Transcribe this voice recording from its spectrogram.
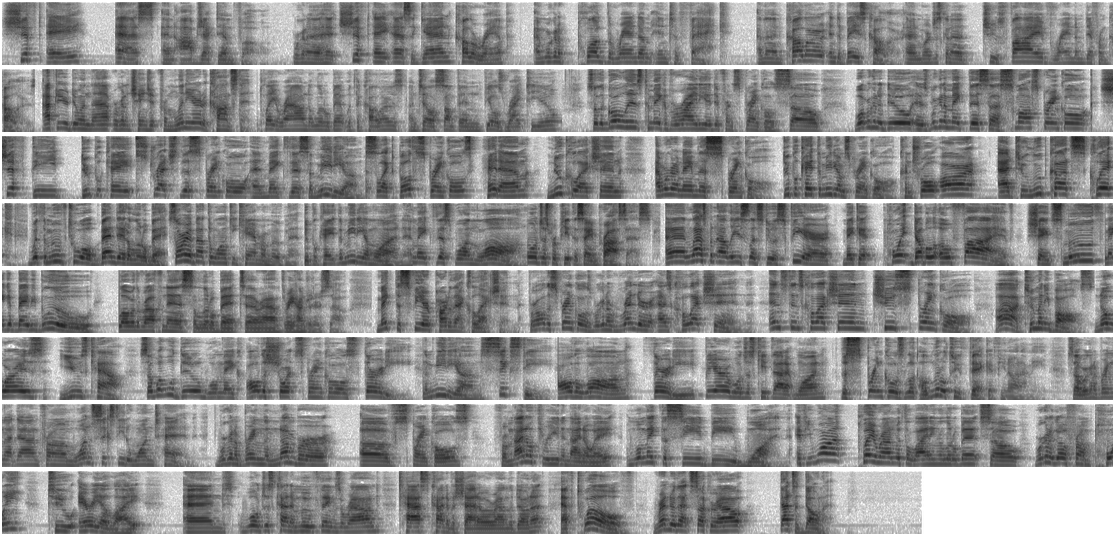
Shift A, S, and object info. We're going to hit Shift A, S again, color ramp, and we're gonna plug the random into FAC and then color into base color. And we're just gonna choose five random different colors. After you're doing that, we're gonna change it from linear to constant. Play around a little bit with the colors until something feels right to you. So the goal is to make a variety of different sprinkles. So what we're gonna do is we're gonna make this a small sprinkle, shift D, duplicate, stretch this sprinkle, and make this a medium. Select both sprinkles, hit M, new collection, and we're gonna name this sprinkle. Duplicate the medium sprinkle, control R, add two loop cuts, click, with the move tool, bend it a little bit. Sorry about the wonky camera movement. Duplicate the medium one and make this one long. We'll just repeat the same process. And last but not least, let's do a sphere, make it 0.005, shade smooth, make it baby blue, lower the roughness a little bit to around 300 or so. Make the sphere part of that collection. For all the sprinkles, we're gonna render as collection. Instance collection, choose sprinkle. Ah, too many balls. No worries, use count. So what we'll do, we'll make all the short sprinkles 30, the medium 60, all the long 30. Sphere, we'll just keep that at one. The sprinkles look a little too thick, if you know what I mean. So we're gonna bring that down from 160 to 110. We're gonna bring the number of sprinkles from 903 to 908, we'll make the seed be 1. If you want, play around with the lighting a little bit. So we're going to go from point to area light and we'll just kind of move things around, cast kind of a shadow around the donut. F12, render that sucker out. That's a donut.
